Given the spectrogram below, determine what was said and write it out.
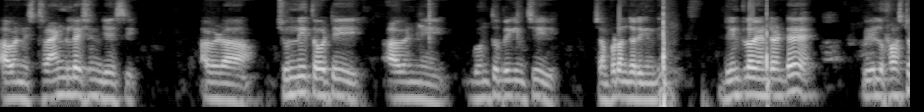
ఆవిడ్ని స్ట్రాంగులేషన్ చేసి ఆవిడ చున్నీతోటి ఆవిడ్ని గొంతు బిగించి చంపడం జరిగింది. దీంట్లో ఏంటంటే వీళ్ళు ఫస్ట్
